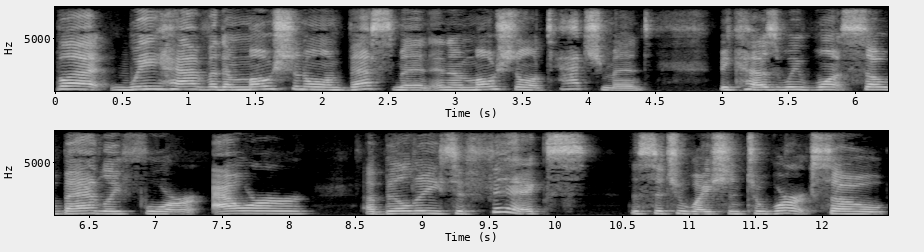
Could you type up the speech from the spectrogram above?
but we have an emotional investment, an emotional attachment because we want so badly for our ability to fix the situation to work. So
